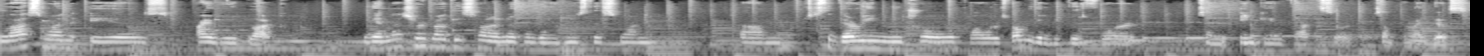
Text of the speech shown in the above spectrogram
The last one is ivory black. Again, not sure about this one. I don't know if I'm going to use this one. Um, just a very neutral color. It's probably going to be good for some inking effects or something like this.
